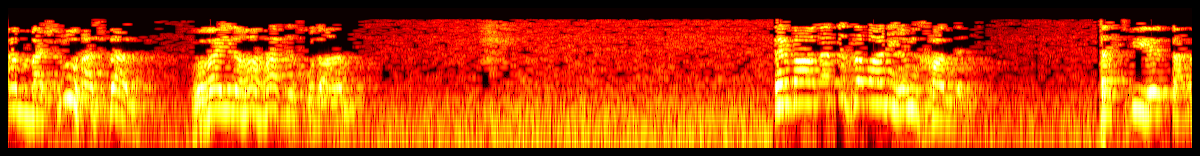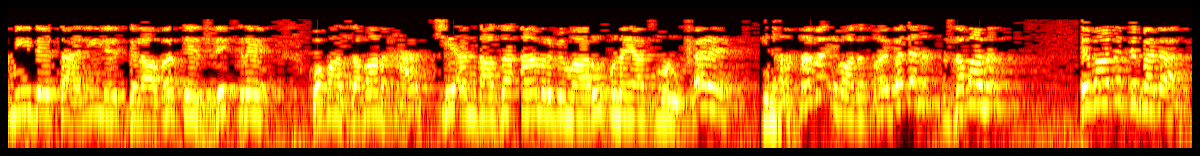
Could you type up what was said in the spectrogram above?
هم مشروع هستند و اینها حق خدا عبادت زبانی هم خانده تسبیح تحمید تحلیل تلاوت ذکر و با زبان هر چه اندازه امر به معروف و نهی از منکر اینها همه عبادت های بدن زبان. عبادت بدن.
